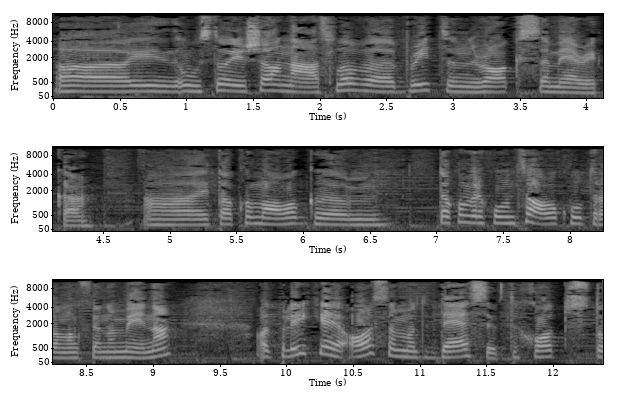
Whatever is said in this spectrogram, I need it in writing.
Uh, uz to je išao naslov uh, Britain Rocks America. Uh, tokom ovog um, tokom vrhunca ovog kulturalnog fenomena Otprilike 8 od 10 Hot 100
